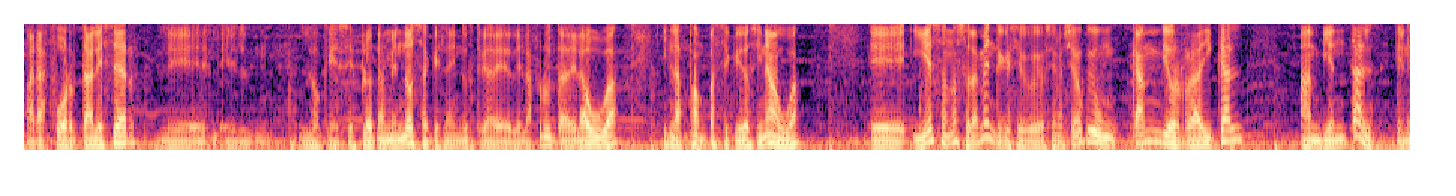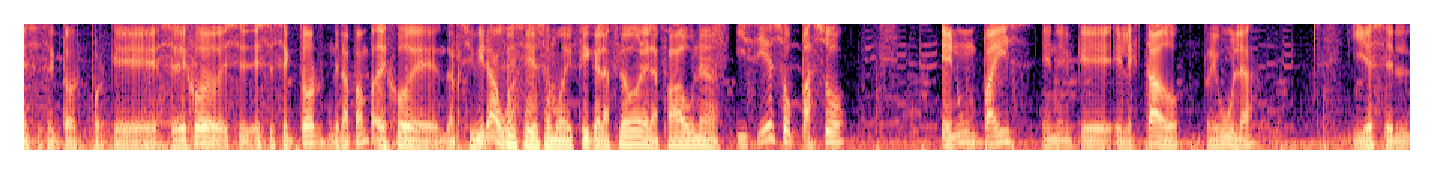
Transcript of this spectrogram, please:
para fortalecer lo que se explota en Mendoza, que es la industria de, la fruta, de la uva, y la Pampa se quedó sin agua. Eh, y eso no solamente que se agua, sino que hubo un cambio radical ambiental en ese sector, porque se dejó ese, sector de la Pampa dejó de, recibir agua. Sí, sí, eso modifica la flora, la fauna. Y si eso pasó en un país en el que el Estado regula y es el,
